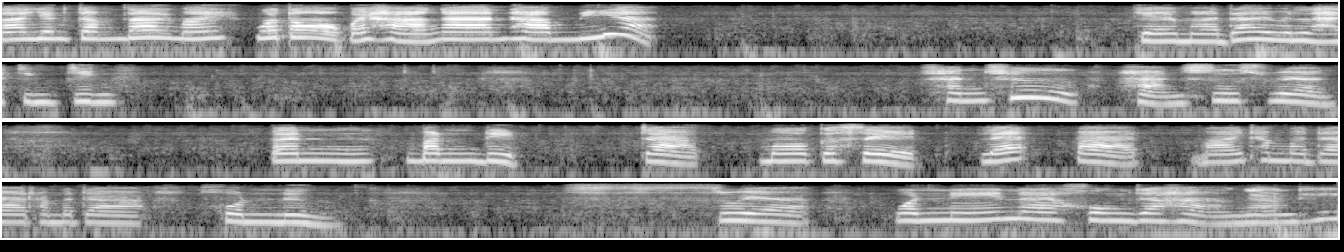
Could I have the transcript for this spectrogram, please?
นายยังจำได้ไหมว่าต้องออกไปหางานทำเนี่ย แกมาได้เวลาจริง ๆ ฉันชื่อหานซือเสวียน เป็นบัณฑิตจากมอเกษตรและปราไม้ธรรมดาธรรมดาคนหนึ่งเสวียวันนี้นายคงจะหางานที่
